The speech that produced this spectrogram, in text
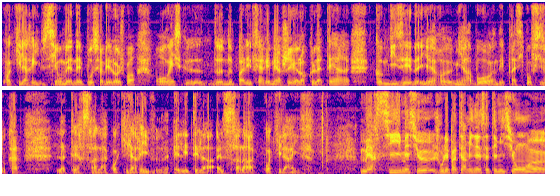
quoi qu'il arrive. Si on met un impôt sur les logements, on risque de ne pas les faire émerger, alors que la terre, comme disait d'ailleurs euh, Mirabeau, un des principaux physiocrates, la terre sera là quoi qu'il arrive. Elle était là, elle sera là quoi qu'il arrive. Merci messieurs. Je voulais pas terminer cette émission euh,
